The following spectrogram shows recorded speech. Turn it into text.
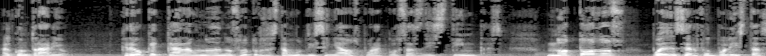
Al contrario, creo que cada uno de nosotros estamos diseñados para cosas distintas. No todos pueden ser futbolistas,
